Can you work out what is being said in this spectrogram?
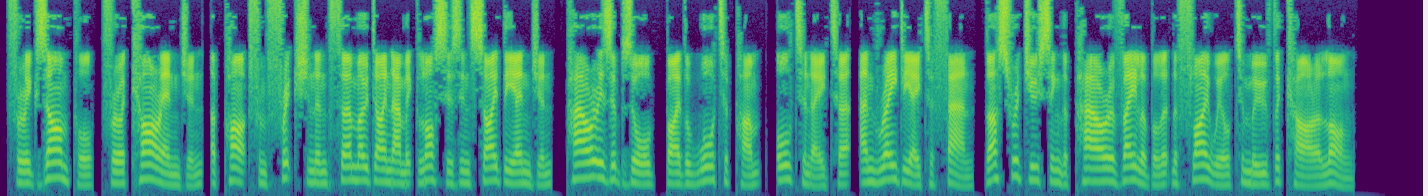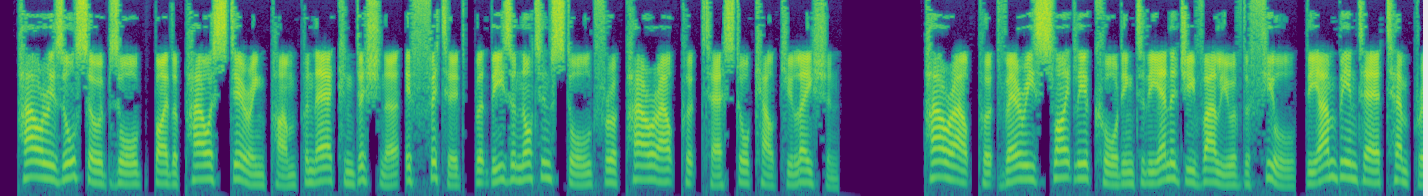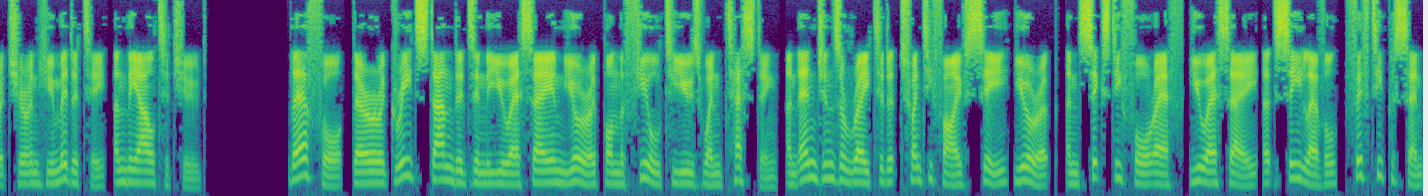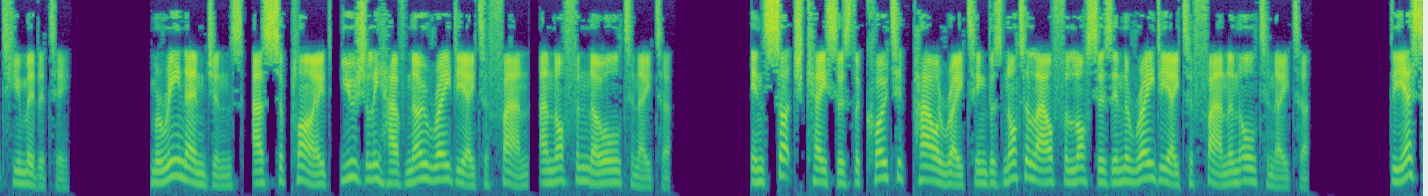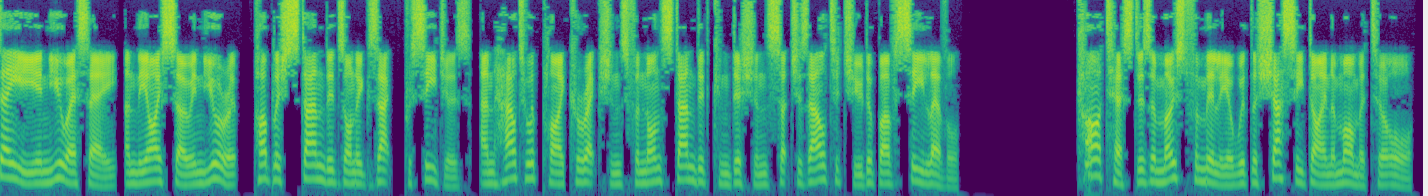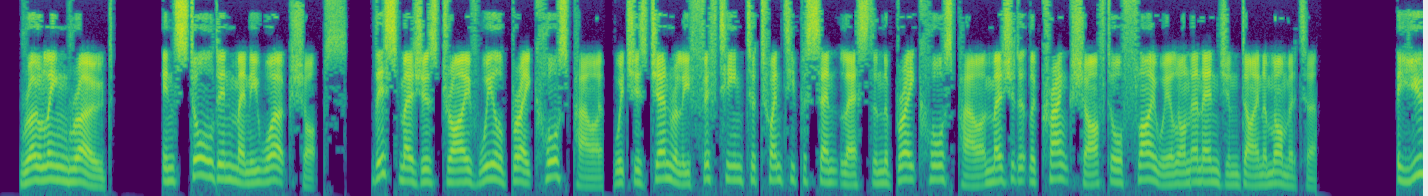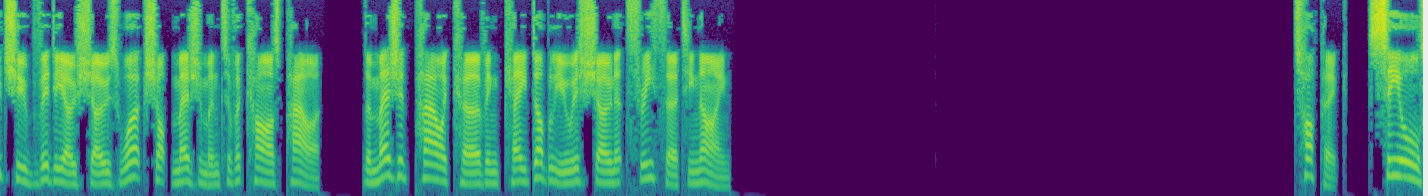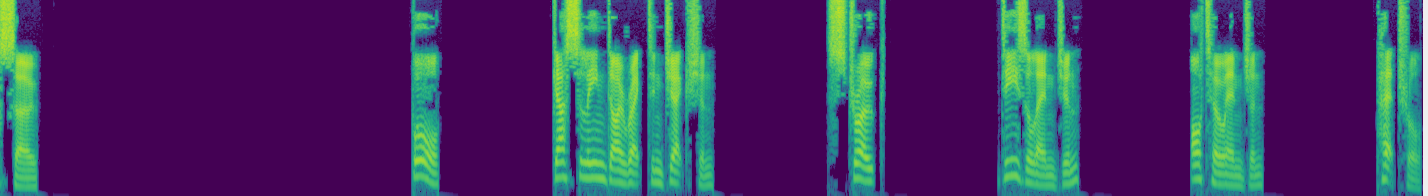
For example, for a car engine, apart from friction and thermodynamic losses inside the engine, power is absorbed by the water pump, alternator, and radiator fan, thus reducing the power available at the flywheel to move the car along. Power is also absorbed by the power steering pump and air conditioner if fitted, but these are not installed for a power output test or calculation. Power output varies slightly according to the energy value of the fuel, the ambient air temperature and humidity, and the altitude. Therefore, there are agreed standards in the USA and Europe on the fuel to use when testing, and engines are rated at 25 C Europe, and 64 F USA at sea level, 50% humidity. Marine engines, as supplied, usually have no radiator fan, and often no alternator. In such cases the quoted power rating does not allow for losses in the radiator fan and alternator. The SAE in USA, and the ISO in Europe, publish standards on exact procedures, and how to apply corrections for non-standard conditions such as altitude above sea level. Car testers are most familiar with the chassis dynamometer or rolling road installed in many workshops. This measures drive wheel brake horsepower, which is generally 15 to 20% less than the brake horsepower measured at the crankshaft or flywheel on an engine dynamometer. A YouTube video shows workshop measurement of a car's power. The measured power curve in kW is shown at 339. See also Bore Gasoline direct injection Stroke Diesel engine Otto engine Petrol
